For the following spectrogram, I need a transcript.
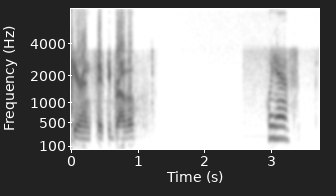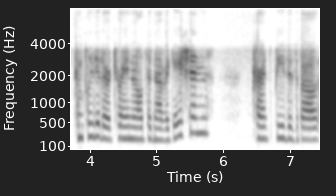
Kieran, safety Bravo. We have completed our terrain relative navigation. Current speed is about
